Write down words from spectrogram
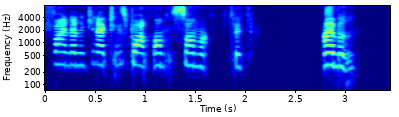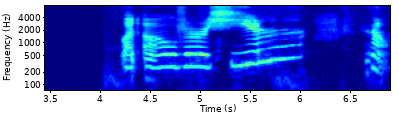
find any connecting spot on some. A. What over here? No.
